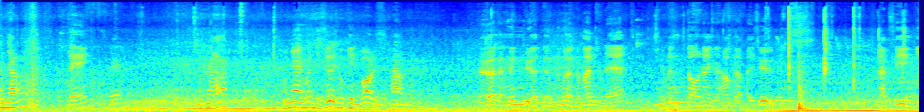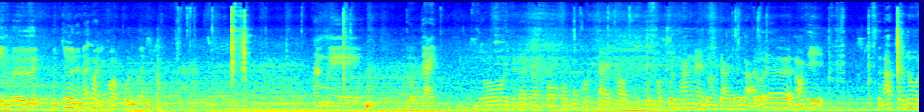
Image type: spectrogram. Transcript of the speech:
เงินยังน่ะเด้เด้เงินยังผู้ใหญ่เพิ่นจะซื้อให้เขากินบ่หรือในทางเนี่ยเออกับเงินเดือดเติมน้ำเมือกน้ำมันนั่นแหละให้มันต่อนั่นกับเฮากับไปชื่อเป็นหลักซีนกินมื้อเพิ่นชื่อนั่นได้ก่อนจะขอบคุณเพิ่นทั้งแม่ดวงใจโดยจะได้ก็ขอขอบมุกขอบใจขอบคุณขอบคุณทั้งแม่ดวงใจหลายๆเด้อเนาะที่ สนับสนุน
